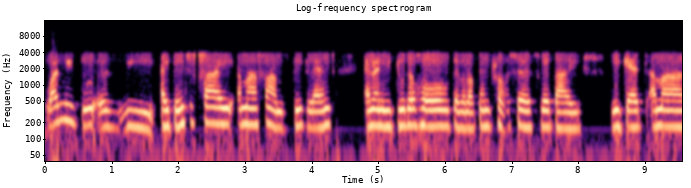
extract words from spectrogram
What we do is we identify our farms, big land, and then we do the whole development process whereby we get our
